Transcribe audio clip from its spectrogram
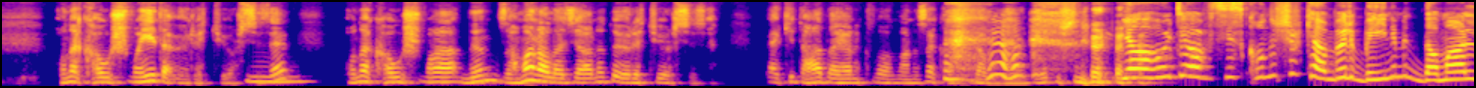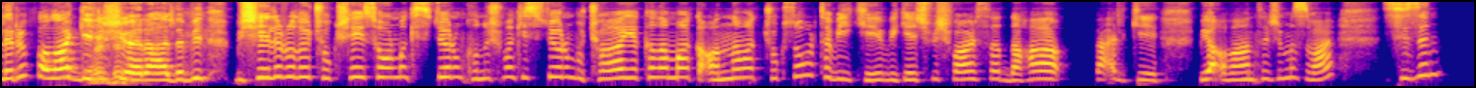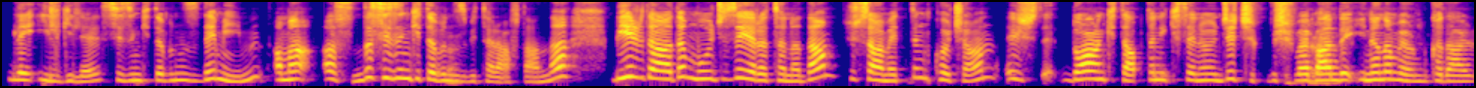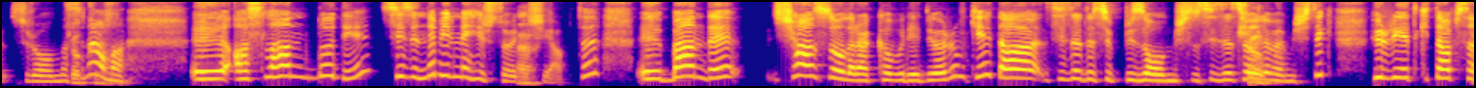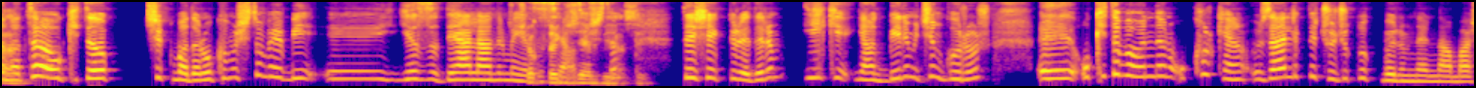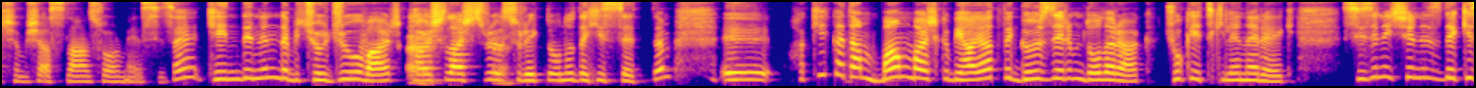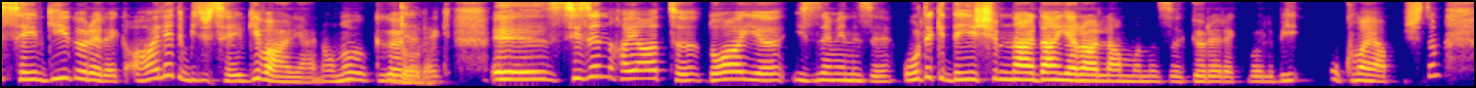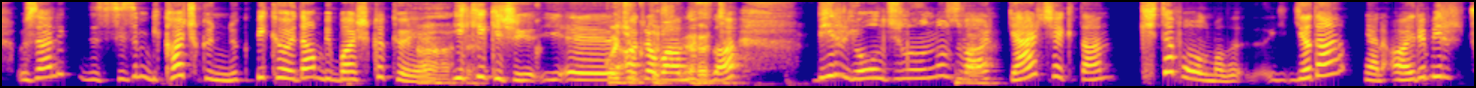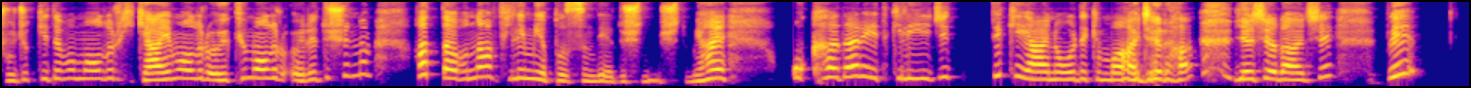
Ona kavuşmayı da öğretiyor size. Hmm. Ona kavuşmanın zaman alacağını da öğretiyor size belki daha dayanıklı olmanıza katkıda bulunuyor diye düşünüyorum. ya hocam siz konuşurken böyle beynimin damarları falan gelişiyor herhalde. Bir, bir şeyler oluyor çok şey sormak istiyorum, konuşmak istiyorum. Bu çağı yakalamak, anlamak çok zor tabii ki. Bir geçmiş varsa daha belki bir avantajımız var. Sizin ile ilgili sizin kitabınız demeyeyim ama aslında sizin kitabınız evet. bir taraftan da. Bir Dağda Mucize Yaratan Adam Hüsamettin Koçan işte Doğan kitaptan iki sene önce çıkmış ve evet. ben de inanamıyorum bu kadar süre olmasına ama e, Aslan Lodi sizinle bir nehir söyleşi evet. yaptı. E, ben de şanslı olarak kabul ediyorum ki daha size de sürpriz olmuştu size söylememiştik. Çok. Hürriyet Kitap Sanatı evet. o kitap çıkmadan okumuştum ve bir e, yazı değerlendirme yazısı Çok da güzel yazmıştım. bir yazı. Teşekkür ederim. İyi ki yani benim için gurur. Ee, o kitabı önden okurken özellikle çocukluk bölümlerinden başlamış Aslan sormaya size. Kendinin de bir çocuğu var. Evet, karşılaştırıyor evet. sürekli onu da hissettim. Ee, hakikaten bambaşka bir hayat ve gözlerim dolarak, çok etkilenerek, sizin içinizdeki sevgiyi görerek, ailede bir sevgi var yani onu görerek. Ee, sizin hayatı, doğayı izlemenizi, oradaki değişimlerden yararlanmanızı görerek böyle bir okuma yapmıştım. Özellikle sizin birkaç günlük bir köyden bir başka köye ha, iki evet. kişi e, akrabanızla evet. bir yolculuğunuz var. Ha. Gerçekten kitap olmalı ya da yani ayrı bir çocuk kitabı mı olur, hikaye mi olur, öykü mü olur öyle düşündüm. Hatta bundan film yapılsın diye düşünmüştüm. Yani o kadar etkileyici ki yani oradaki macera yaşanan şey ve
